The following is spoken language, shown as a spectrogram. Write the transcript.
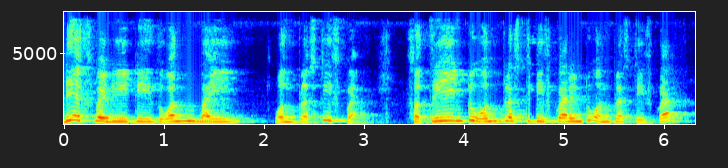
dx by dt is 1 by 1 plus t square. So 3 into 1 plus t square into 1 plus t square.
